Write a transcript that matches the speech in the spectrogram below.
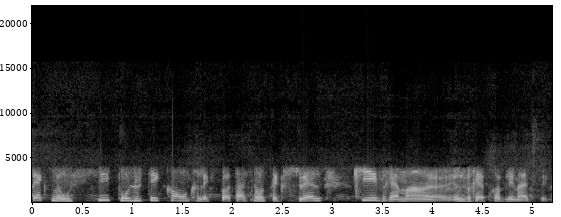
sexe, mais aussi pour lutter contre l'exploitation sexuelle, qui est vraiment euh, une vraie problématique.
